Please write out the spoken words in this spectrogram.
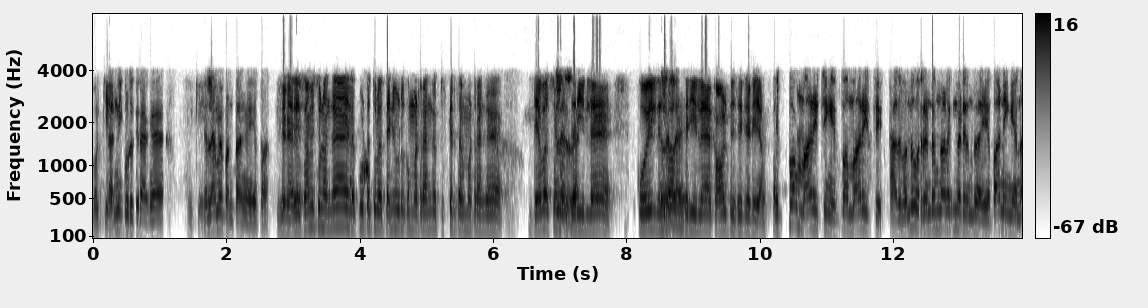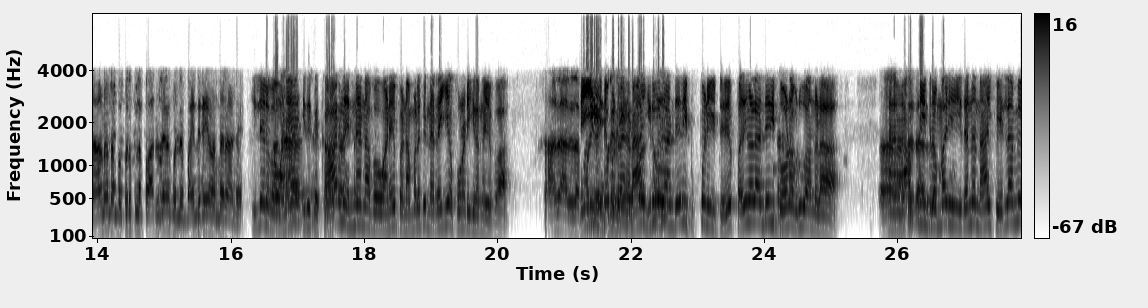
ஓகே தண்ணி கொடுக்குறாங்க. ஓகே எல்லாமே பண்ணிட்டாங்க ஐயப்பா. இல்ல நிறைய சாமி சொன்னாங்க. இல்ல கூட்டத்துல தண்ணி கொடுக்க மாட்டாங்க பிஸ்கட் தர மாட்டாங்க தேவஸ்வம். சரியில்லை. கோயில் நிர்வாகம் சரியில்லை. காவல்துறை சரியில்லையா? இப்போ மாறிடுச்சுங்க இப்போ மாறிடுச்சு. அது வந்து ஒரு ரெண்டு மூணு நாளைக்கு முன்னாடி இருந்தது ஐயப்பா. நீங்க நானும் நம்ம குரூப்ல பார்த்துதான் கொஞ்சம் பயந்துட்டே வந்தேன் நானு. இல்ல இல்ல பகவானே ஆனா- இதுக்கு காரணம் என்னன்னா பகவானே இப்ப நம்மளுக்கு நிறைய போன் அடிக்கிறாங்க ஐயப்பா. என்ன பண்றாங்கன்னா. இருபதாம் தேதி புக் பண்ணிக்கிட்டு பதினாலாம் தேதி போனா விடுவாங்களா அப்படின்ற. மாதிரி இது என்னன்னா இப்ப எல்லாமே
